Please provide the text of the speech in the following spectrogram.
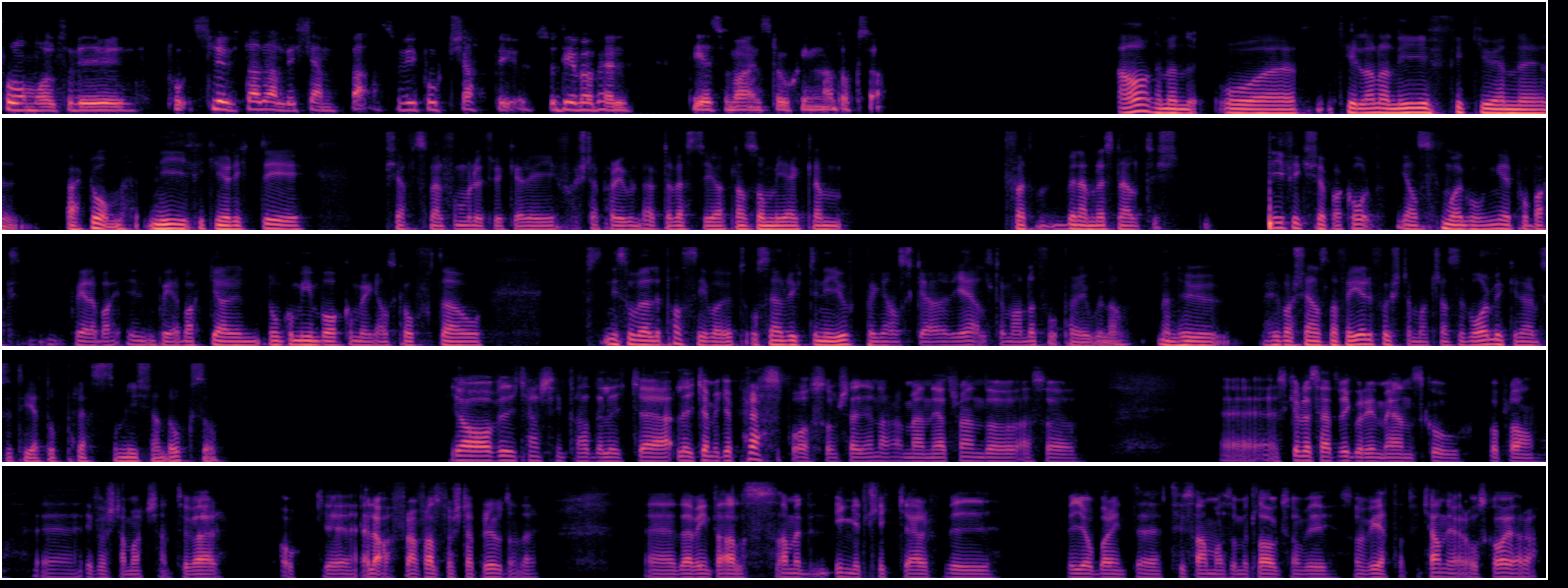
två mål så vi slutade aldrig kämpa. Så vi fortsatte ju. Så det var väl det som var en stor skillnad också. Ja, nej men och eh, killarna, ni fick ju en eh, tvärtom. Ni fick ju en riktig käftsmäll får man uttrycka det i första perioden efter Västergötland som egentligen, för att benämna det snällt, ni fick köpa korv ganska många gånger på, back, på, era, på era backar. De kom in bakom er ganska ofta och ni såg väldigt passiva ut och sen ryckte ni upp er ganska rejält de andra två perioderna. Men hur, hur var känslan för er i första matchen? Så alltså, var det mycket nervositet och press som ni kände också? Ja, vi kanske inte hade lika, lika mycket press på oss som tjejerna men jag tror ändå alltså Eh, jag skulle säga att vi går in med en sko på plan eh, i första matchen tyvärr. Och, eh, eller ja, framförallt första perioden där. Där vi inte alls, ja, men inget klickar. Vi, vi jobbar inte tillsammans som ett lag som vi som vet att vi kan göra och ska göra.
